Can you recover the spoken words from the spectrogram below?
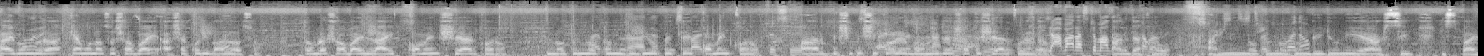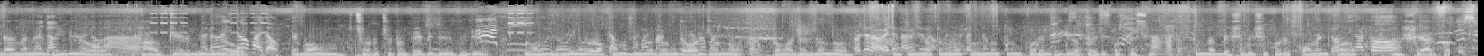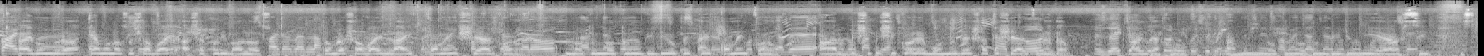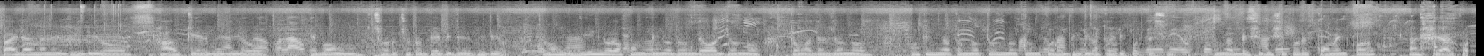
High বন্ধুরা কেমন আছো সবাই? আশা করি ভালো আছো। তোমরা সবাই লাইক কমেন্ট শেয়ার করো। নতুন নতুন ভিডিও পেতে কমেন্ট করো। আর বেশি বেশি করে বন্ধুদের সাথে শেয়ার করে দাও। আর দেখো আমি নতুন নতুন ভিডিও নিয়ে আসছি। স্পাইডারম্যানের ভিডিও এই ভিডিও এবং ছোট ছোট বেবিদের ভিডিও এবং বিভিন্ন রকম বিনোদন দেওয়ার জন্য তোমাদের জন্য প্রতিনিয়ত নতুন helmet নতুন করে ভিডিও তৈরি করতেছি। হ্যাঁ, তোমরা বেশি বেশি করে কমেন্ট করো আর শেয়ার করো। হাই বন্ধুরা কেমন আছো সবাই? আশা করি ভালো আছো। তোমরা সবাই লাইক কমেন্ট শেয়ার করো। নতুন নতুন ভিডিও পেতে কমেন্ট করো। আর বেশি বেশি করে বন্ধুদের সাথে শেয়ার করে দাও। আর দেখো আমি নতুন নতুন ভিডিও নিয়ে আসছি স্পাইডারম্যানের ভিডিও হালকের ভিডিও এবং ছোট ছোট বেবিদের ভিডিও এবং বিভিন্ন রকম বিনোদন দেওয়ার জন্য তোমাদের জন্য প্রতিনিয়ত নতুন নতুন করে ভিডিও তৈরি করতেছি। তোমরা বেশি বেশি করে কমেন্ট করো আর শেয়ার করো।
